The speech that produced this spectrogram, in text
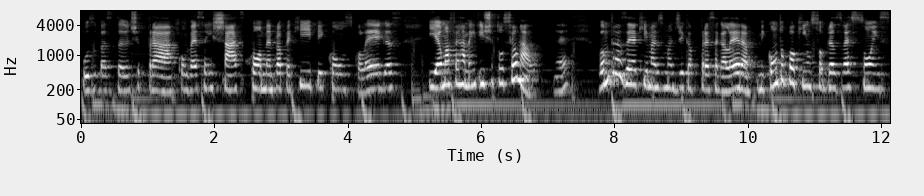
uso bastante para conversa em chat com a minha própria equipe, com os colegas e é uma ferramenta institucional, né? Vamos trazer aqui mais uma dica para essa galera. Me conta um pouquinho sobre as versões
